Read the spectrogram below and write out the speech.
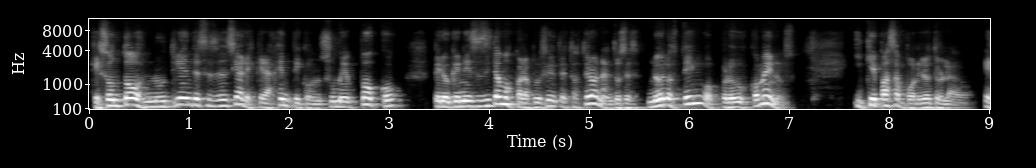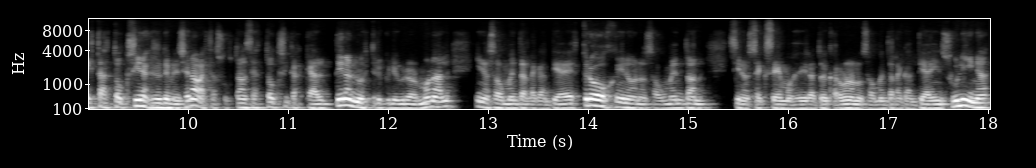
que son todos nutrientes esenciales que la gente consume poco, pero que necesitamos para producir testosterona. Entonces, no los tengo, produzco menos. ¿Y qué pasa por el otro lado? Estas toxinas que yo te mencionaba, estas sustancias tóxicas que alteran nuestro equilibrio hormonal y nos aumentan la cantidad de estrógeno, nos aumentan, si nos excedemos de hidrato de carbono, nos aumentan la cantidad de insulina.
